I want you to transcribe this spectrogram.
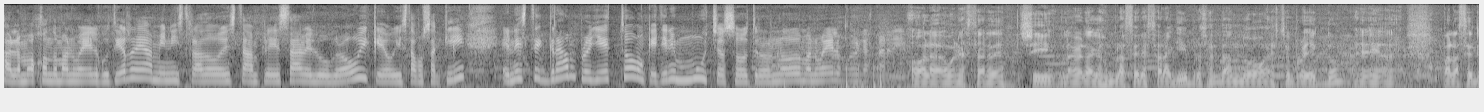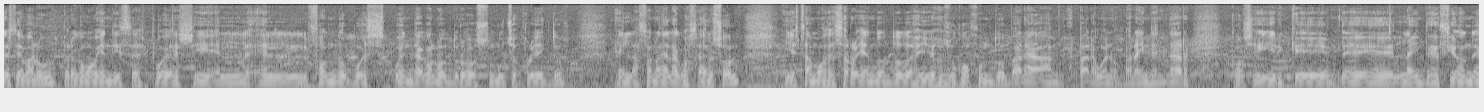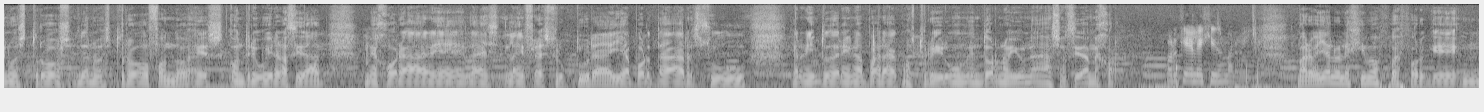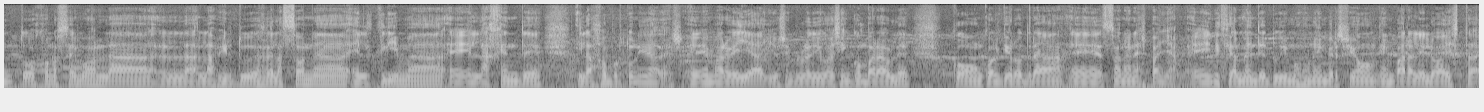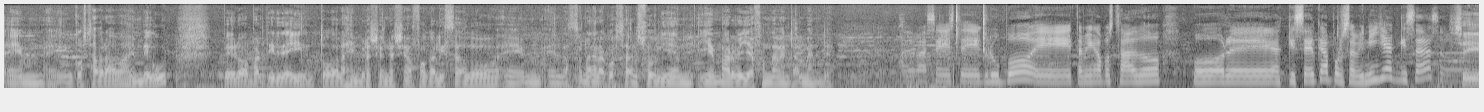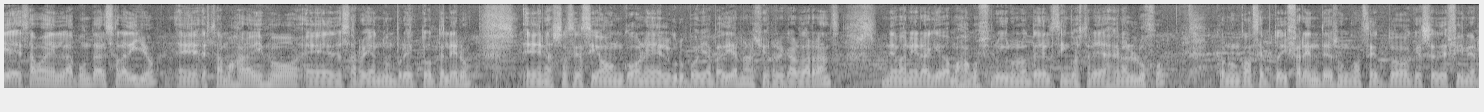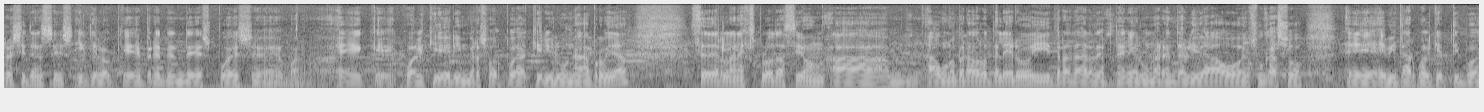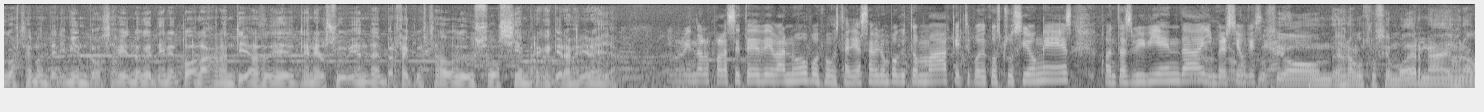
Hablamos con don Manuel Gutiérrez, administrador de esta empresa Belu Grow y que hoy estamos aquí en este gran proyecto, aunque tiene muchos otros, ¿no, don Manuel? Buenas tardes. Hola, buenas tardes. Sí, la verdad que es un placer estar aquí presentando este proyecto, eh, Palacetes de Banús, pero como bien dices, pues sí, el, el fondo pues cuenta con otros muchos proyectos en la zona de la Costa del Sol y estamos desarrollando todos ellos en su conjunto para, para, bueno, para intentar conseguir que eh, la intención de nuestro de nuestro fondo es contribuir a la ciudad, mejorar eh, la, infraestructura y aportar su granito de arena para construir un entorno y una sociedad mejor. ¿Por qué elegís Marbella? Marbella lo elegimos pues porque mm, todos conocemos las virtudes de la zona, el clima, eh, la gente y las oportunidades. Eh, Marbella, yo siempre lo digo, es incomparable con cualquier otra eh, zona en España. inicialmente tuvimos una inversión en paralelo a esta en, Costa Brava, en Begur, pero a partir de ahí todas las inversiones se han focalizado en, la zona de la Costa del Sol y en Marbella fundamentalmente este grupo eh, también ha apostado por eh, aquí cerca, por Sabinilla quizás. Sí, estamos en la punta del Saladillo. Eh, estamos ahora mismo desarrollando un proyecto hotelero en asociación con el grupo Villapadierna, el señor Ricardo Arranz, de manera que vamos a construir un hotel cinco estrellas gran lujo con un concepto diferente, es un concepto que se define residences y que lo que pretende es pues, bueno, que cualquier inversor pueda adquirir una propiedad cederla en explotación a, un operador hotelero y tratar de obtener una rentabilidad o en su caso eh, evitar cualquier tipo de coste de mantenimiento, sabiendo que tiene todas las garantías de tener su vivienda en perfecto estado de uso siempre que quiera venir a ella volviendo a los palacetes de Banú, pues me gustaría saber un poquito más qué tipo de construcción es, cuántas viviendas, inversión que se hace. Es una construcción moderna, es una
